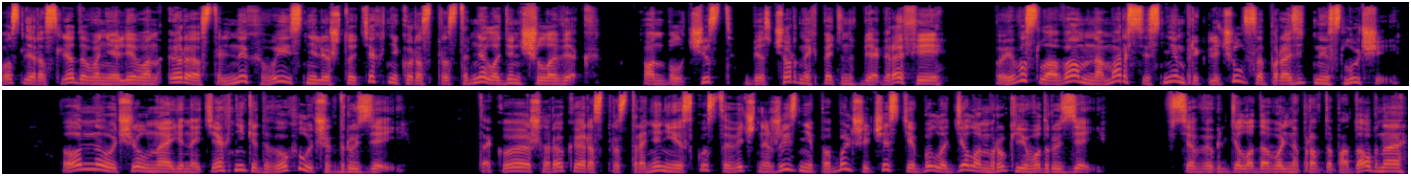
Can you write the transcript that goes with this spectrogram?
После расследования Леван Эра остальных выяснили, что технику распространял один человек. Он был чист, без черных пятен в биографии. По его словам, на Марсе с ним приключился поразительный случай. Он научил найденной технике двух лучших друзей. Такое широкое распространение искусства вечной жизни по большей части было делом рук его друзей. Все выглядело довольно правдоподобно,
